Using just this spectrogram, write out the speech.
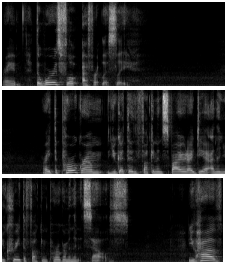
Right? The words flow effortlessly. Right? The program, you get the fucking inspired idea and then you create the fucking program and then it sells. You have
